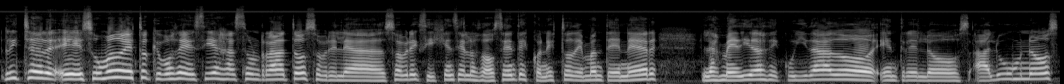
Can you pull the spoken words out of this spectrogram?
Richard, eh, sumado a esto que vos decías hace un rato sobre la sobreexigencia de los docentes con esto de mantener las medidas de cuidado entre los alumnos,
